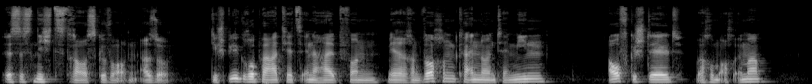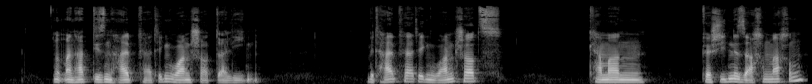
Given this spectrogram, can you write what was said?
es ist nichts draus geworden. Also die Spielgruppe hat jetzt innerhalb von mehreren Wochen keinen neuen Termin aufgestellt, warum auch immer. Und man hat diesen halbfertigen One-Shot da liegen. Mit halbfertigen One-Shots kann man verschiedene Sachen machen.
